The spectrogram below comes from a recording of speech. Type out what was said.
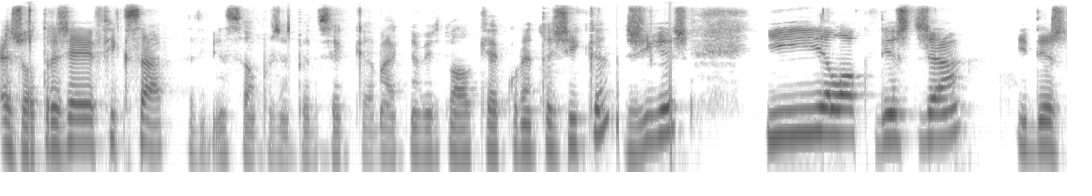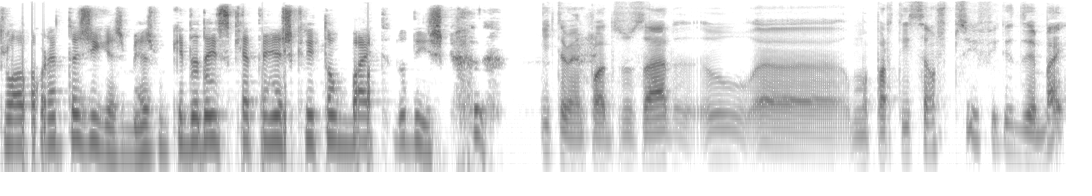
As outras é fixar a dimensão. Por exemplo, eu dizer que a máquina virtual quer 40 giga, gigas e aloco desde já e desde logo 40 GB, mesmo que ainda nem sequer tenha escrito um byte no disco. E também podes usar uh, uma partição específica, dizer, bem,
